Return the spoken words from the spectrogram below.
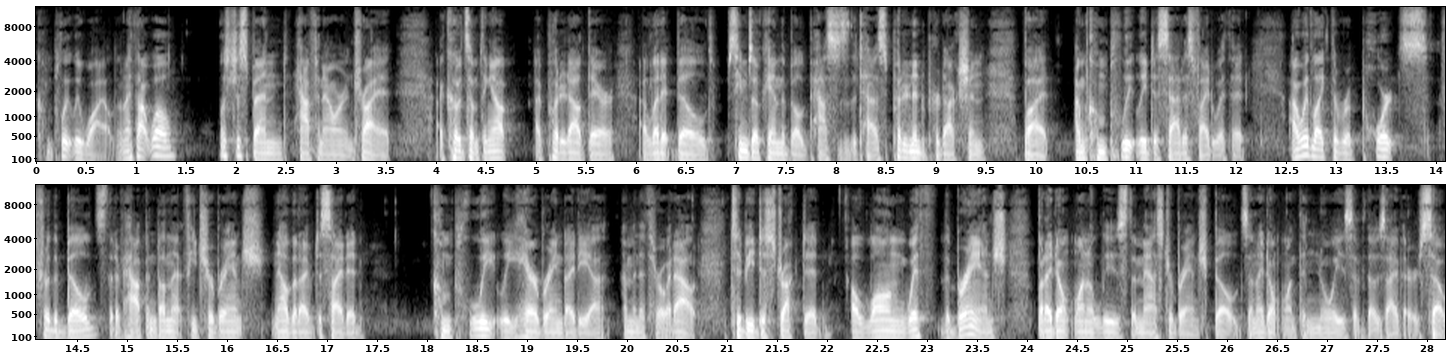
completely wild. And I thought, well, let's just spend half an hour and try it. I code something up. I put it out there. I let it build. Seems okay in the build, passes the test, put it into production, but I'm completely dissatisfied with it. I would like the reports for the builds that have happened on that feature branch now that I've decided completely harebrained idea. I'm going to throw it out to be destructed along with the branch, but I don't want to lose the master branch builds and I don't want the noise of those either. So,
